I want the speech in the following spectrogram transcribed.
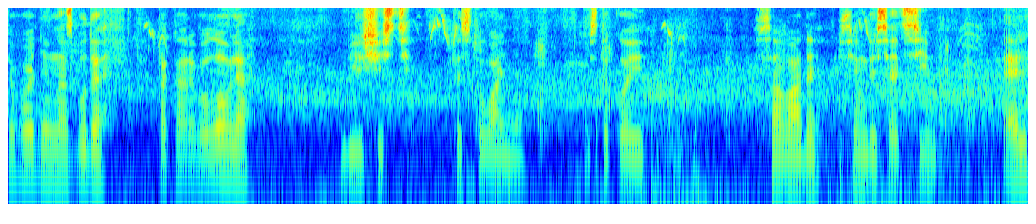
Сьогодні в нас буде така риболовля. Більшість тестування ось такої савади 77L.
